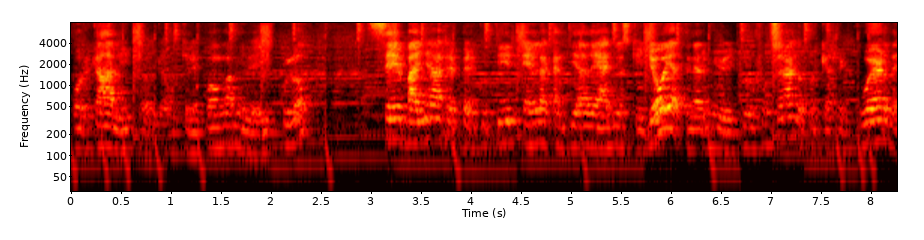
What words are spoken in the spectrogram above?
por cada litro, digamos, que le pongo a mi vehículo, se vaya a repercutir en la cantidad de años que yo voy a tener mi vehículo funcionando, porque recuerde,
